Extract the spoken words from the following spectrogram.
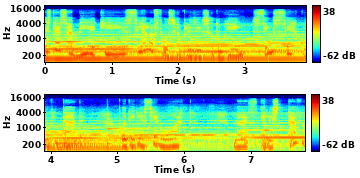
Esther sabia que se ela fosse à presença do rei sem ser convidada, poderia ser morta, mas ela estava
